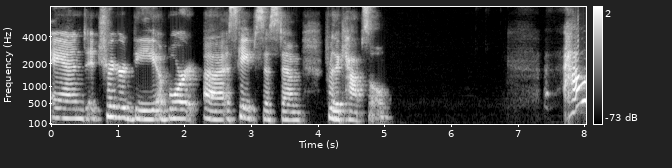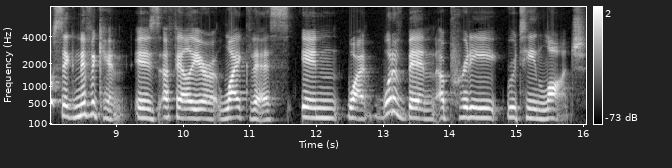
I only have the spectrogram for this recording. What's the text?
and it triggered the abort uh, escape system for the capsule. How significant is a failure like this in what would have been a pretty routine launch?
